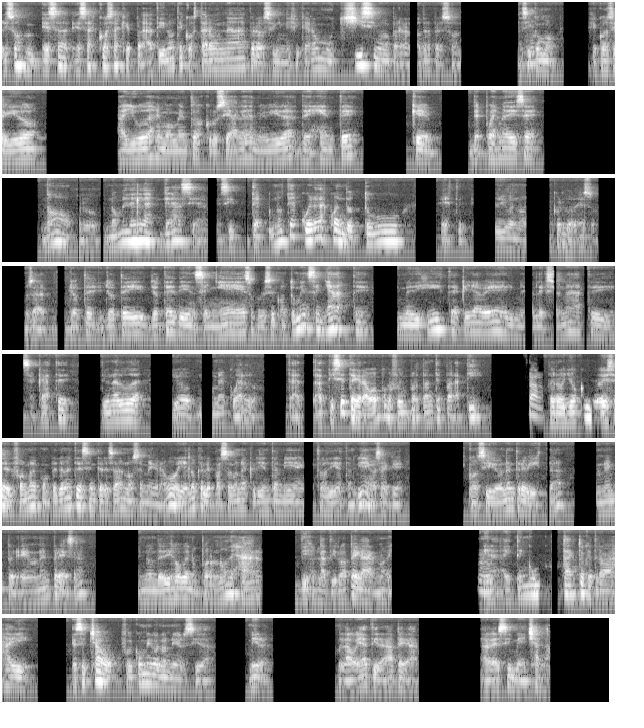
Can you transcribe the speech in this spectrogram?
esos, esas cosas que a ti no te costaron nada, pero significaron muchísimo para la otra persona. Así como he conseguido ayudas en momentos cruciales de mi vida de gente que después me dice, no, pero no me des las gracias. Si no te acuerdas cuando tú, este, digo, no, me acuerdo de eso. O sea, yo te, yo te, yo te enseñé eso, porque si cuando tú me enseñaste y me dijiste aquella vez y me leccionaste y sacaste de una duda, yo no me acuerdo. a ti se te grabó porque fue importante para ti. Pero yo, como lo hice de forma completamente desinteresada, no se me grabó. Y es lo que le pasó a una clienta mía en estos días también. O sea que consiguió una entrevista en una, empresa en donde dijo, bueno, por no dejar, dijo, la tiró a pegar, ¿no? Mira, ahí tengo un contacto que trabaja ahí. Ese chavo fue conmigo en la universidad. Mira, me la voy a tirar a pegar. A ver si me echa la...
